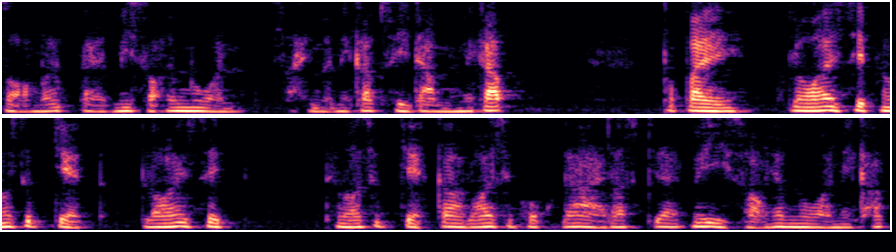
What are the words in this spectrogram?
สองร้อยแปดมีสองจำนวนใส่เหมือนนะครับสีดำเห็นไหมครับ ต่อไปร้อยสิบร้อยสิบเจ็ดร้อยสิบถึงร้อยสิบเจ็ดก็ร้อยสิบหกได้ร้อยสิบได้มีอีกสองจำนวนนี่ครับ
